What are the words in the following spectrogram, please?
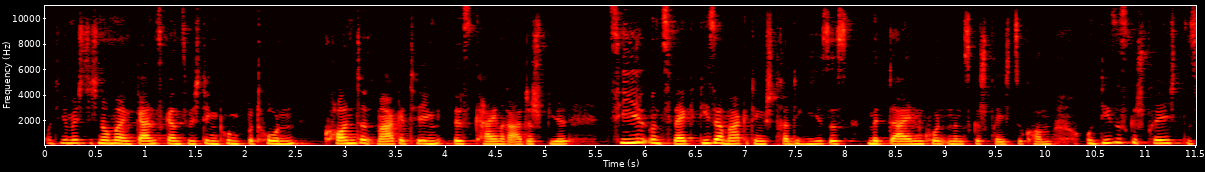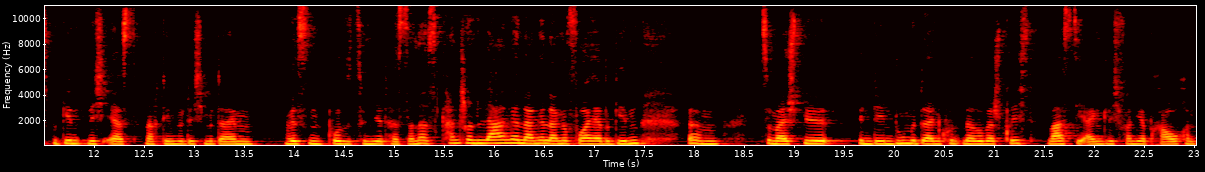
Und hier möchte ich nochmal einen ganz, ganz wichtigen Punkt betonen. Content Marketing ist kein Ratespiel. Ziel und Zweck dieser Marketingstrategie ist es, mit deinen Kunden ins Gespräch zu kommen. Und dieses Gespräch, das beginnt nicht erst, nachdem du dich mit deinem Wissen positioniert hast, sondern es kann schon lange, lange, lange vorher beginnen. Ähm, zum Beispiel indem du mit deinen Kunden darüber sprichst, was die eigentlich von dir brauchen,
